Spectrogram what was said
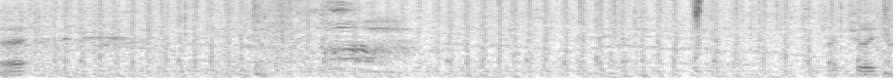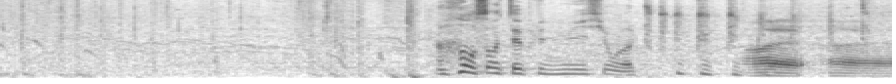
Ouais. Ah purée. On sent que t'as plus de munitions là. Ouais, euh,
